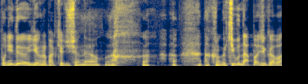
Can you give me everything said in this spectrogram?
본인들의 의견을 밝혀주셨네요. 아, 그런가 기분 나빠질까봐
